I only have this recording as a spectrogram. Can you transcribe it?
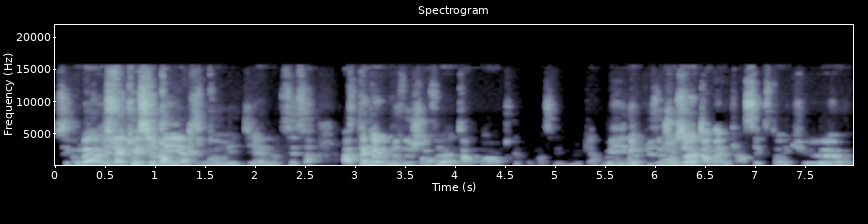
C'est compliqué. Bah, la quête de l'orgasme, c'est ça. t'as Après, quand même euh, plus de chances de l'atteindre, en tout cas pour moi c'est le cas, mais Oui, t'as plus de chances de l'atteindre avec un sextoy que.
